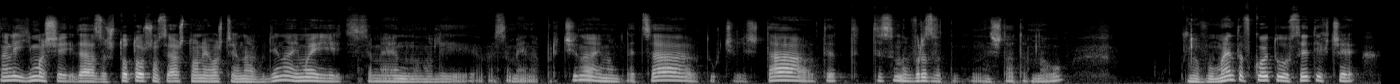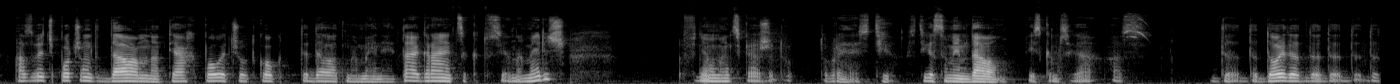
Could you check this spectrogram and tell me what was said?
нали, имаше и да, защо точно сега, защо не още една година, има и семейна, нали, семейна причина, имам деца, училища, те, те, те се навръзват нещата много. Но в момента, в който усетих, че аз вече почвам да давам на тях повече, отколкото те дават на мене. Тая граница, като си я намериш, в един момент се каже, добре, стига, стига съм им давал. Искам сега аз да, да дойда, да, да, да, да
